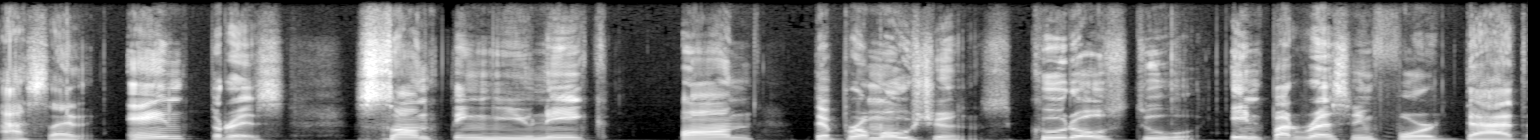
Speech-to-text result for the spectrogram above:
as an entrance something unique on the promotions. Kudos to Impact Wrestling for that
